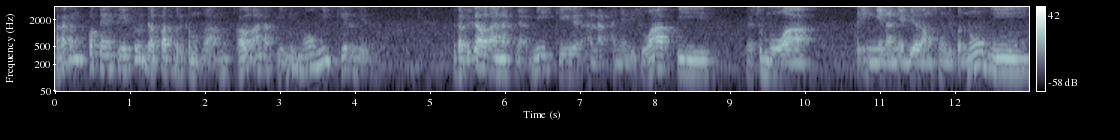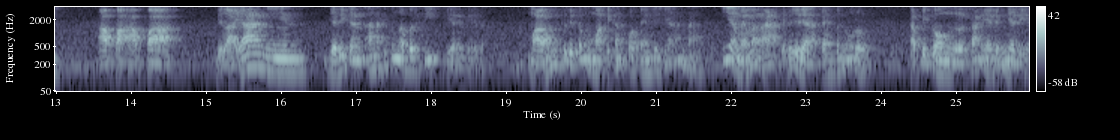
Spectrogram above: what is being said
Karena kan potensi itu dapat berkembang kalau anak ini mau mikir gitu. Tetapi kalau anak nggak mikir, anak hanya disuapi, ya semua keinginannya dia langsung dipenuhi, apa-apa dilayanin. Jadi kan anak itu nggak berpikir gitu. Malam itu kita mematikan potensi si anak. Iya memang anak itu jadi anak yang penurut. Tapi kalau menurut saya dia menjadi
